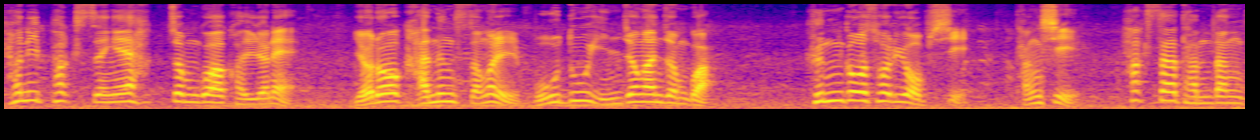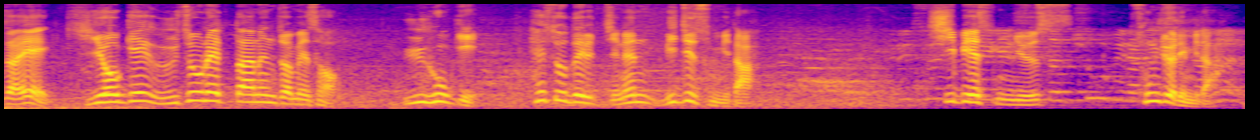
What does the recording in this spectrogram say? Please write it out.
편입 학생의 학점과 관련해 여러 가능성을 모두 인정한 점과 근거 서류 없이 당시 학사 담당자의 기억에 의존했다는 점에서 의혹이 해소될지는 미지수입니다. CBS 뉴스 송결입니다.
